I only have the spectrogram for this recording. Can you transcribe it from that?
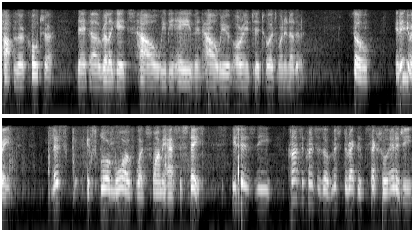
popular culture that uh, relegates how we behave and how we're oriented towards one another. So, at any rate, let's explore more of what Swami has to state. He says the consequences of misdirected sexual energy,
